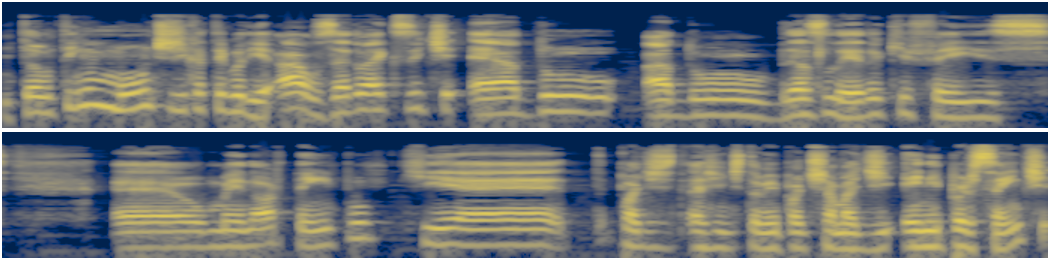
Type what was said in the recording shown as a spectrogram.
Então tem um monte de categoria. Ah, o Zero Exit é a do, a do brasileiro que fez é, o menor tempo, que é. Pode, a gente também pode chamar de N%.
